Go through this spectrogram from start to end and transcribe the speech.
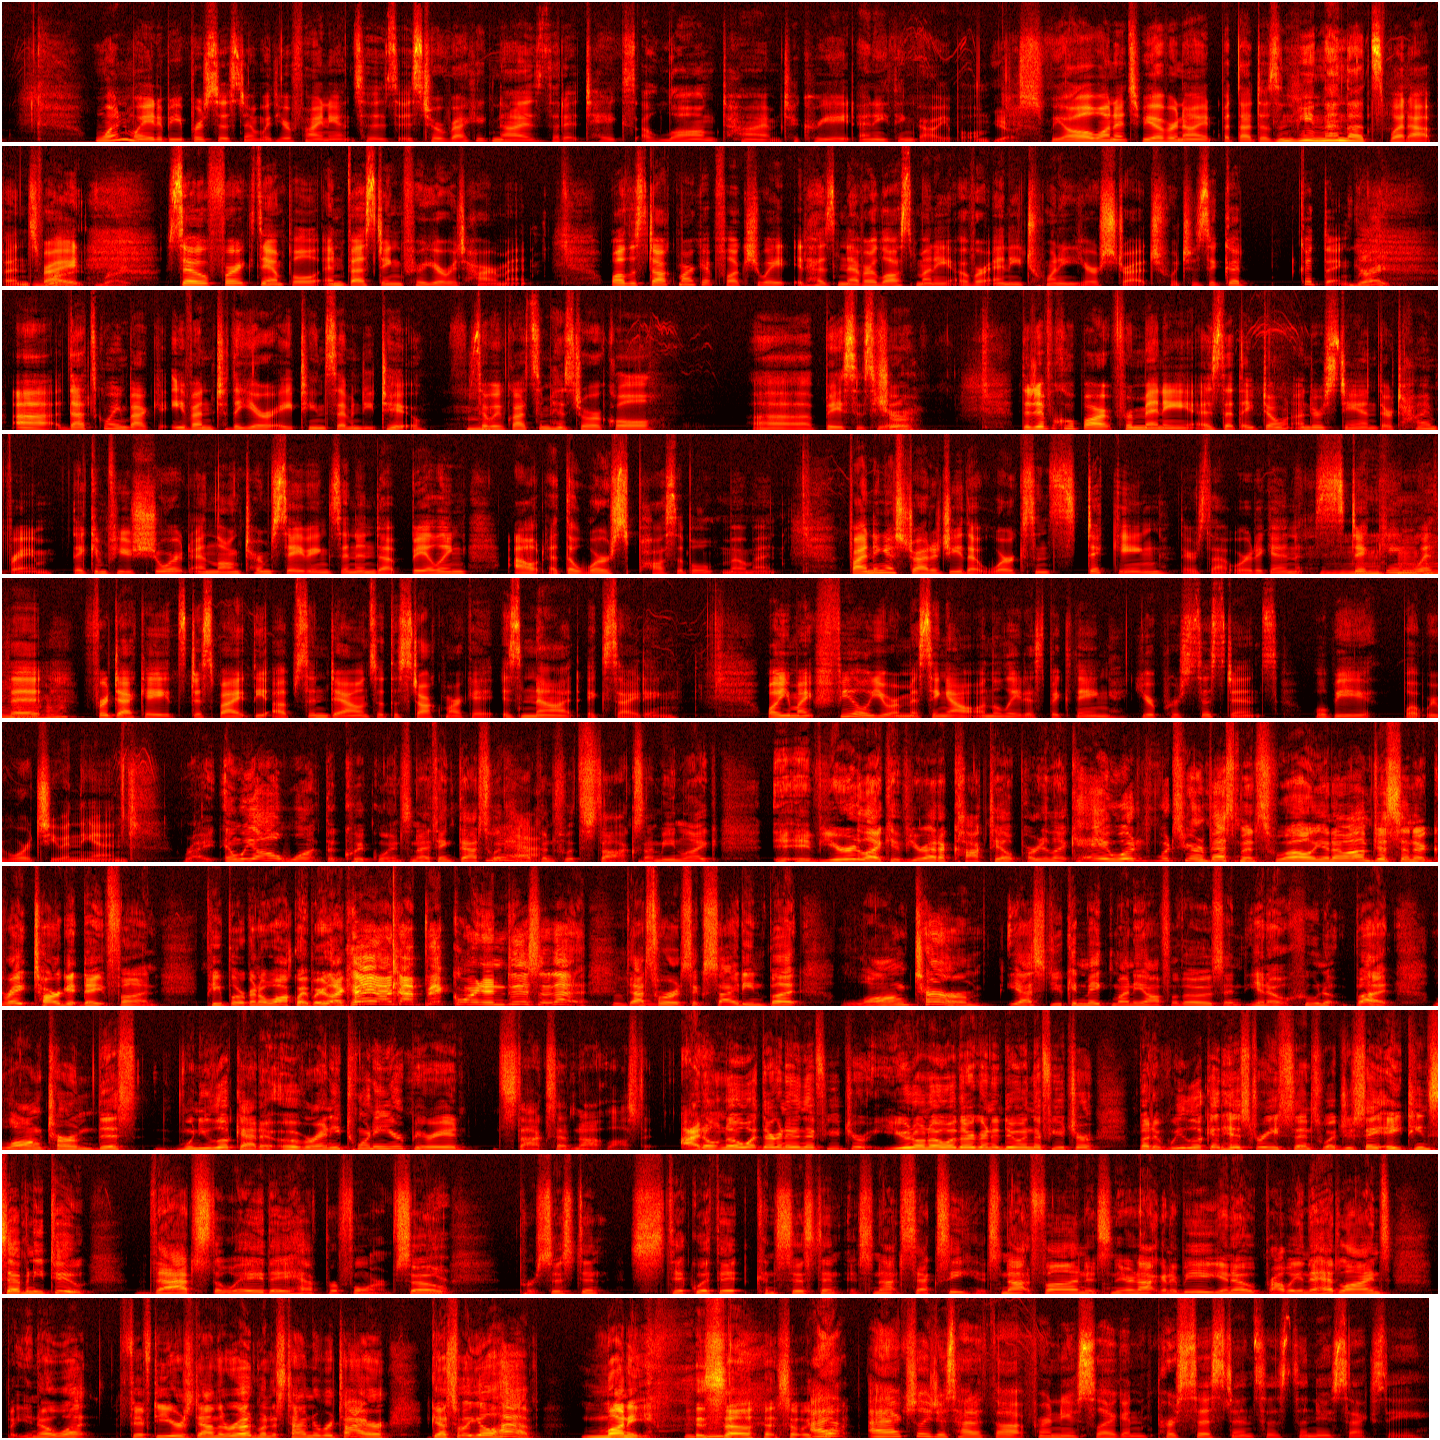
One way to be persistent with your finances is to recognize that it takes a long time to create anything valuable. Yes. We all want it to be overnight, but that doesn't mean that that's what happens, right? Right. right. So, for example, investing for your retirement. While the stock market fluctuate, it has never lost money over any 20-year stretch, which is a good good thing. Right. Uh, that's going back even to the year 1872. Hmm. So we've got some historical uh, basis here. Sure. The difficult part for many is that they don't understand their time frame. They confuse short and long-term savings and end up bailing out at the worst possible moment. Finding a strategy that works and sticking, there's that word again, sticking with it for decades despite the ups and downs of the stock market is not exciting. While you might feel you are missing out on the latest big thing, your persistence will be what rewards you in the end. Right. And we all want the quick wins. And I think that's what Yeah. happens with stocks. I mean, like, if you're like, if you're at a cocktail party, like, hey, what, what's your investments? Well, you know, I'm just in a great target date fund. People are going to walk away, but you're like, hey, I got Bitcoin and this and that. That's mm-hmm. where it's exciting. But long term, yes, you can make money off of those. And, you know, who know, but long term, this, when you look at it over any 20 year period, stocks have not lost it. I don't know what they're going to do in the future. You don't know what they're going to do in the future. But if we look at history since, what'd you say, 1872, that's the way they have performed. So Yep. persistent, stick with it, consistent. It's not sexy. It's not fun. It's they're not going to be, you know, probably in the headlines. But you know what? 50 years down the road, when it's time to retire, guess what you'll have? Money. Mm-hmm. so that's what we I, want. I actually just had a thought for a new slogan persistence is the new sexy.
